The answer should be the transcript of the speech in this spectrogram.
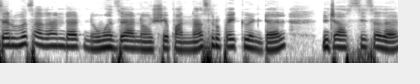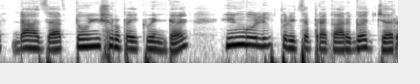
सर्वसाधारण दर नऊ हजार नऊशे पन्नास रुपये क्विंटल जास्तीचा दर दहा हजार दोनशे रुपये क्विंटल. हिंगोली तुरीचा प्रकार गज्जर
